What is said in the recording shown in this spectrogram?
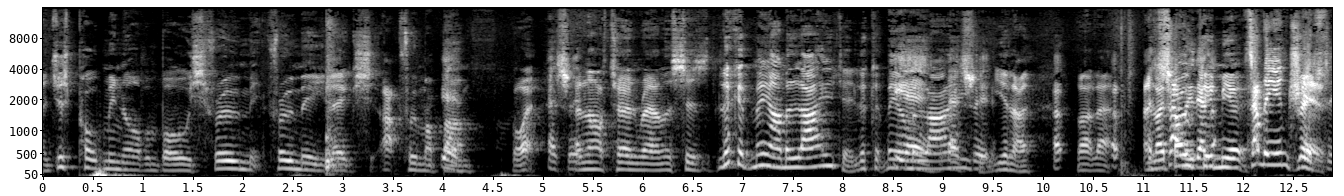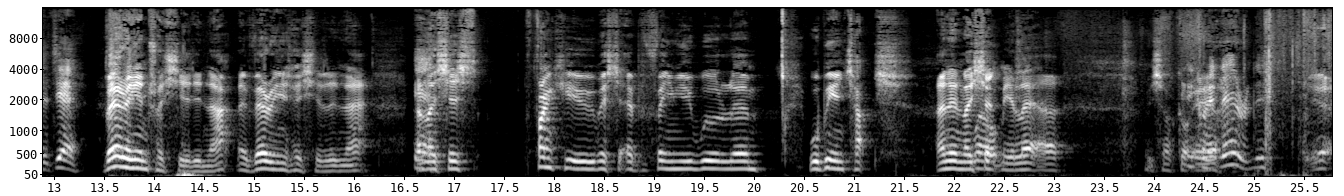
and just pulled me northern balls through me through me legs up through my Yeah. bum. Right, That's it. and I turned around and says, "Look at me, I'm a lady. Look at me, Yeah, I'm a that's lady." it. You know, like that. and And they both give me a somebody interested, yeah. Very interested in that. They're very interested in that. And Yeah. they says, "Thank you, Mr. Epithemiou. You will um, will be in touch." And then they Well- sent me a letter, which I've got here. it there? Yeah,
